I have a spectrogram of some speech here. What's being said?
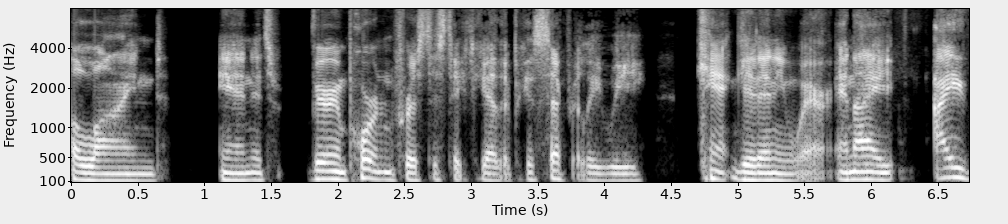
aligned. And it's very important for us to stick together because separately we can't get anywhere. And I, I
